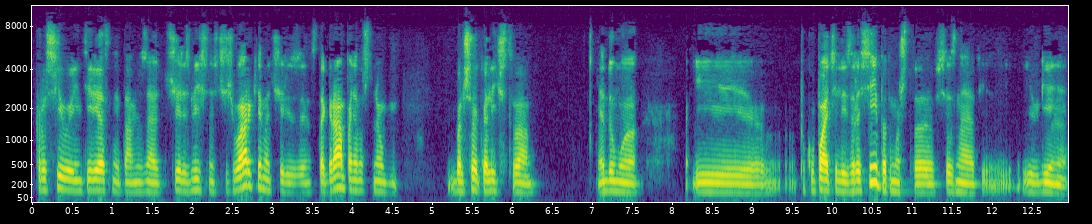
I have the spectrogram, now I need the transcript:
красивый, интересный, там, не знаю, через личность Чичваркина, через Инстаграм. Понятно, что у него большое количество, я думаю, и покупателей из России, потому что все знают Евгения.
